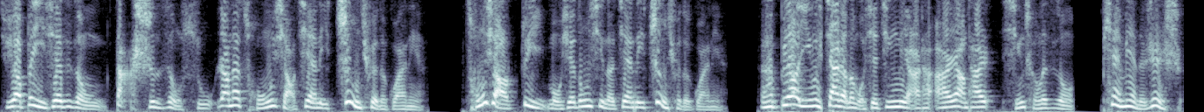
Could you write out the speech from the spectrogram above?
就要背一些这种大师的这种书，让他从小建立正确的观念，从小对某些东西呢建立正确的观念啊，不要因为家长的某些经历而他而让他形成了这种片面的认识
